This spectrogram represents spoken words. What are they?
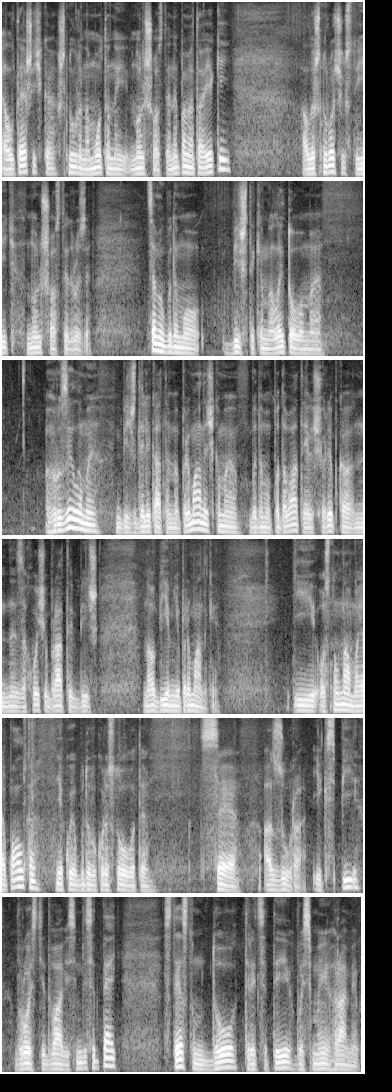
LT, шнур намотаний 0,6. Не пам'ятаю який, але шнурочок стоїть 0,6, друзі. Це ми будемо більш такими лайтовими грузилами, більш делікатними приманочками будемо подавати, якщо рибка не захоче брати більш на об'ємні приманки. І основна моя палка, яку я буду використовувати, це Azura XP в рості 2,85 з тестом до 38 грамів.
